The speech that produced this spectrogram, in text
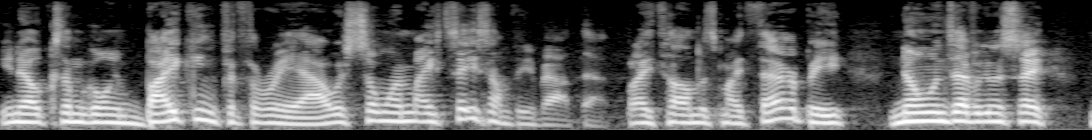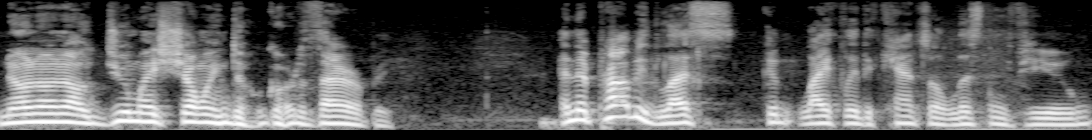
you know, because I'm going biking for three hours, someone might say something about that. But I tell them it's my therapy. No one's ever going to say, no, no, no, do my showing, don't go to therapy. And they're probably less likely to cancel a listening for you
